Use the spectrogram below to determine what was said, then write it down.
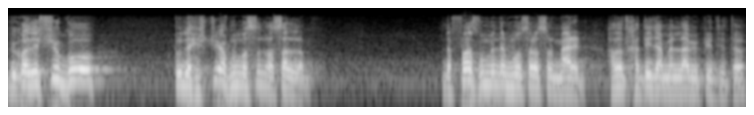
Because if you go to the history of Muhammad the first woman that Muhammad married, Hazrat Khadija, may with her,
